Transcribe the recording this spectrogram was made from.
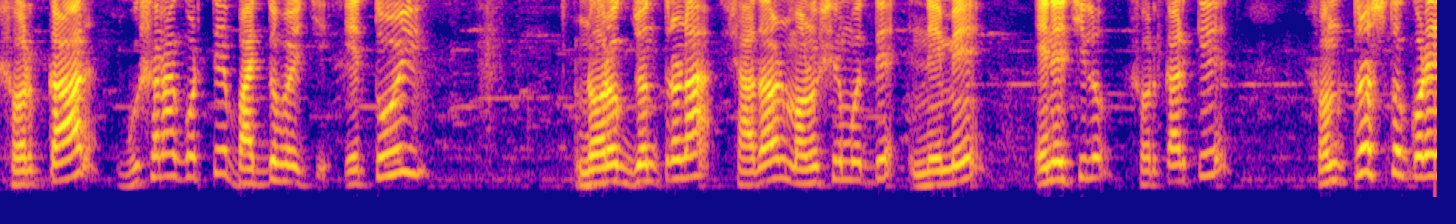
সরকার ঘোষণা করতে বাধ্য হয়েছে। এতই নরক যন্ত্রণা সাধারণ মানুষের মধ্যে নেমে এনেছিল, সরকারকে সন্ত্রস্ত করে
